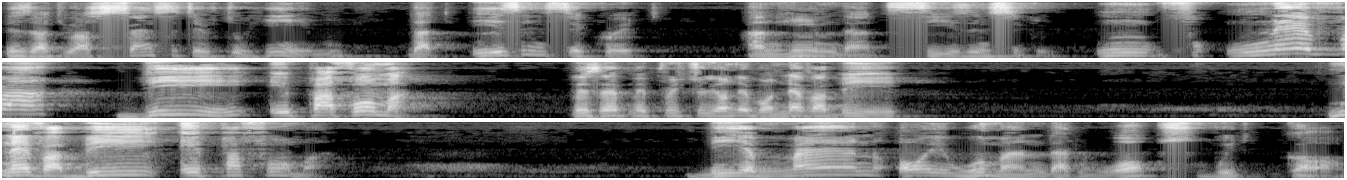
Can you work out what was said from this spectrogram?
is that you are sensitive to Him that is in secret and Him that sees in secret. Never be a performer. Please help me preach to your neighbor. Never be, never be a performer. Be a man or a woman that walks with God.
